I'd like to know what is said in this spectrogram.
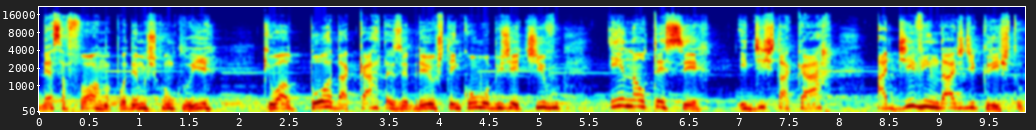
Dessa forma, podemos concluir que o autor da carta aos Hebreus tem como objetivo enaltecer e destacar a divindade de Cristo,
